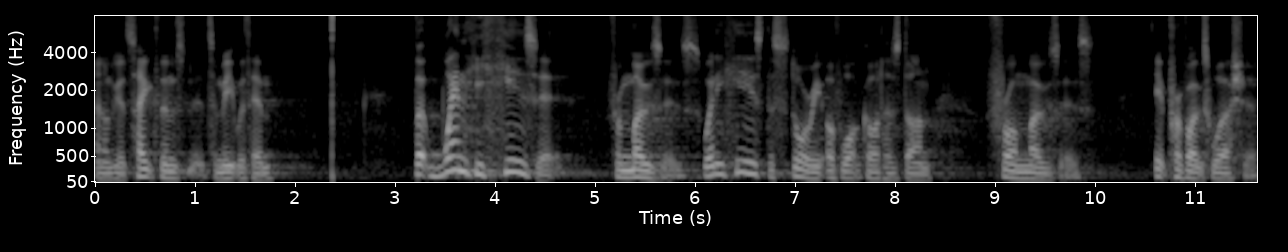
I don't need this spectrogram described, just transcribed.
and I'm going to take them to meet with him. But when he hears it from Moses, when he hears the story of what God has done from Moses, it provokes worship.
